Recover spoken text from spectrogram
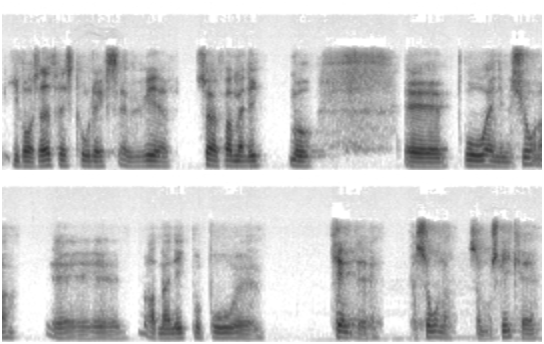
i vores adfærdskodex, at vi ved at sørge for, at man ikke må øh, bruge animationer, øh, og man ikke må bruge øh, kendte personer, som måske kan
